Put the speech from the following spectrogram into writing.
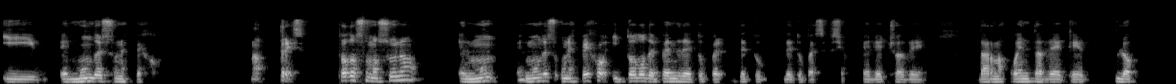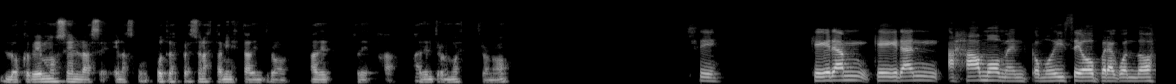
y el mundo es un espejo. No, tres, todos somos uno, el, mu el mundo es un espejo y todo depende de tu, de tu, de tu percepción. El hecho de darnos cuenta de que lo, lo, que vemos en las, en las otras personas también está dentro, adentro, nuestro, ¿no? Sí. Qué gran, qué gran aha moment, como dice Oprah, cuando,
